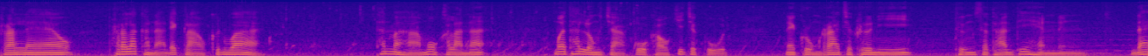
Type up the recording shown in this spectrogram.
ครั้นแล้วพระลักษณะได้กล่าวขึ้นว่า ท่านมหาโมคคลานะ เมื่อท่านลงจากภูเขาคิจกูดในกรุงราชครืนี้ ถึงสถานที่แห่งหนึ่ง ได้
